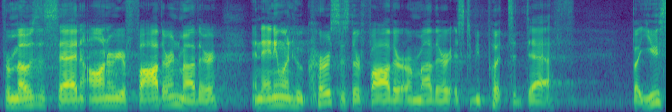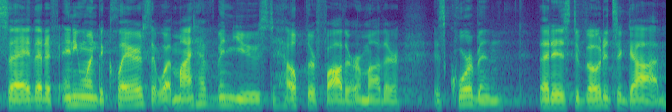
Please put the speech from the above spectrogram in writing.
For Moses said, Honor your father and mother, and anyone who curses their father or mother is to be put to death. But you say that if anyone declares that what might have been used to help their father or mother is Corban, that is, devoted to God,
